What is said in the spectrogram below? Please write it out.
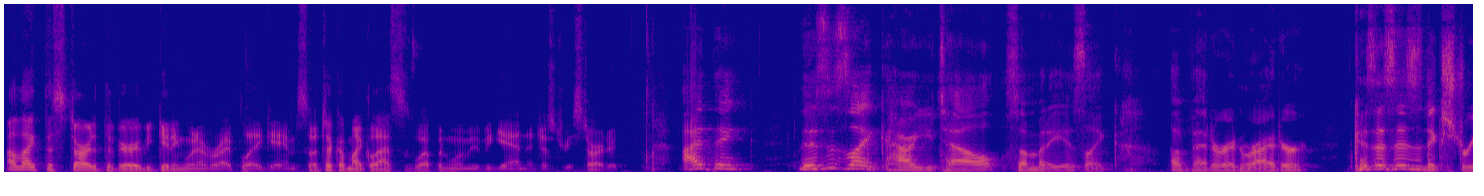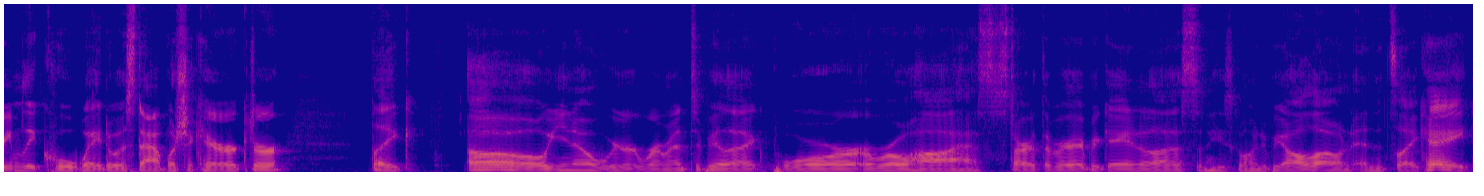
I like to start at the very beginning whenever I play games." So I took up my glasses weapon when we began and just restarted. I think this is like how you tell somebody is like a veteran writer because this is an extremely cool way to establish a character. Like, oh, you know, we're we're meant to be like poor Iroha has to start at the very beginning of this, and he's going to be all alone. And it's like, hey,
